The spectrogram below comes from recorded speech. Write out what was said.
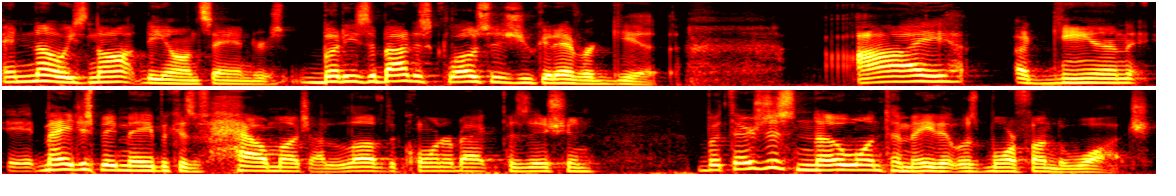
And no, he's not Deion Sanders, but he's about as close as you could ever get. I again, it may just be me because of how much I love the cornerback position. But there's just no one to me that was more fun to watch.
